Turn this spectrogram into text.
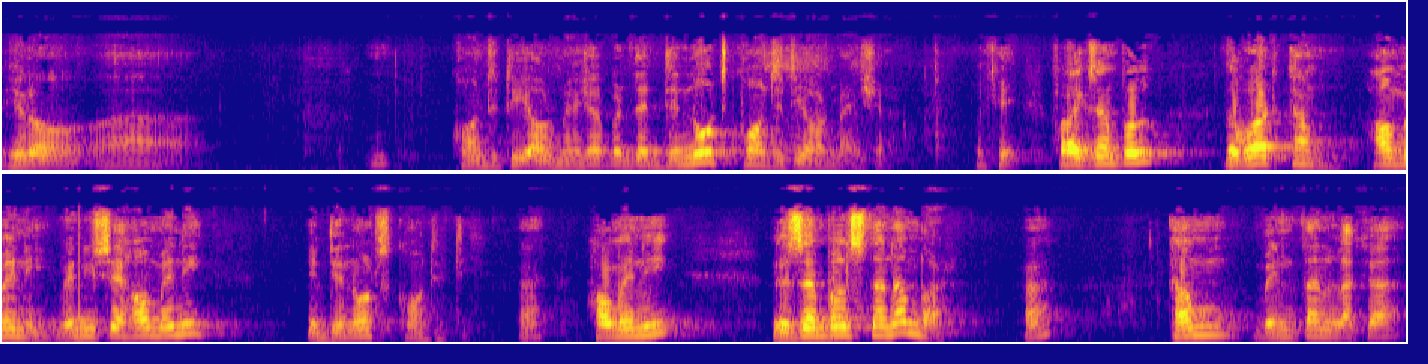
you know, uh, quantity or measure, but they denote quantity or measure. Okay. For example, the word come, how many? When you say how many, it denotes quantity. Huh? How many resembles the number. Huh? Come bintan laka.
